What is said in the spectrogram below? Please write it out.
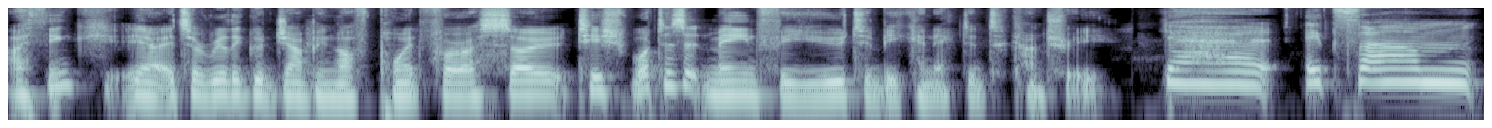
I think you know it's a really good jumping off point for us. So Tish, what does it mean for you to be connected to country? Yeah, it's um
